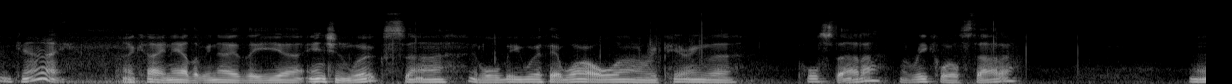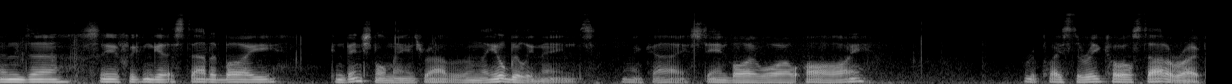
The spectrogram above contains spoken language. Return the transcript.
Okay. Okay, now that we know the uh, engine works, uh, it'll be worth our while uh, repairing the pull starter, the recoil starter, and uh, see if we can get it started by conventional means rather than the hillbilly means. Okay, stand by while I replace the recoil starter rope.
